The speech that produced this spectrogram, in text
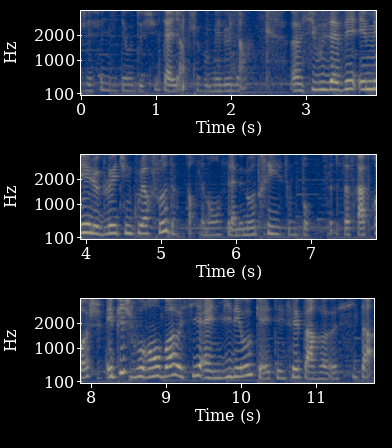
j'ai fait une vidéo dessus, d'ailleurs, je vous mets le lien. Euh, si vous avez aimé Le bleu est une couleur chaude, forcément c'est la même autrice, donc bon, ça, se rapproche. Et puis je vous renvoie aussi à une vidéo qui a été faite par euh, Sita,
